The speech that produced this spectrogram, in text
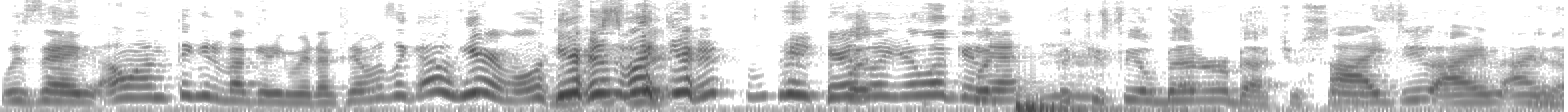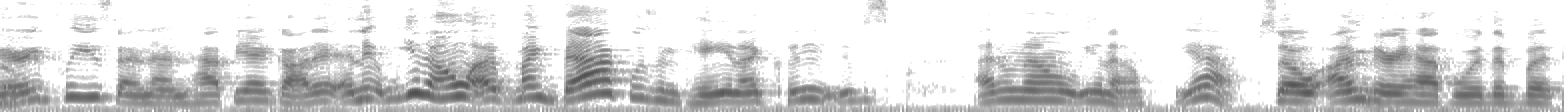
was saying, "Oh, I'm thinking about getting a reduction." I was like, "Oh, here, well, here's what right. you're here's But- what you're looking but, at." but you feel better about yourself. I do. I'm I'm You know? very pleased and I'm happy I got it. And it, you know, I, my back was in pain. I couldn't. It was. I don't know. You know. Yeah. So I'm very happy with it. But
